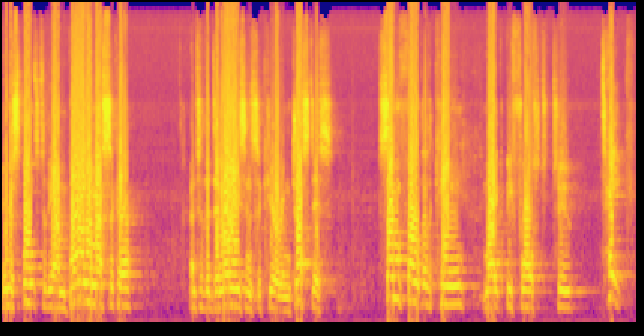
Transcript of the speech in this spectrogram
In response to the Amboina massacre and to the delays in securing justice, some felt that the king might be forced to take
